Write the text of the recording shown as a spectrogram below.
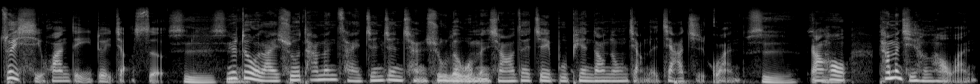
最喜欢的一对角色，是，是，因为对我来说，他们才真正阐述了我们想要在这部片当中讲的价值观。是，是，然后他们其实很好玩，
